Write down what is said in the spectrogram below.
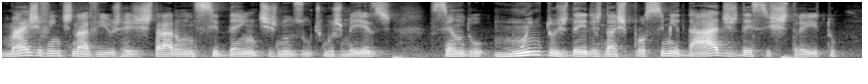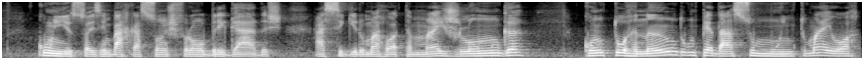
Mais de 20 navios registraram incidentes nos últimos meses, sendo muitos deles nas proximidades desse estreito. Com isso, as embarcações foram obrigadas a seguir uma rota mais longa, contornando um pedaço muito maior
